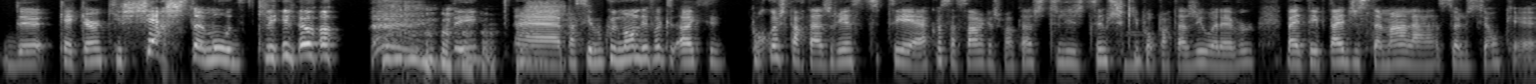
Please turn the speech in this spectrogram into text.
de quelqu'un qui cherche ce maudit clé-là. euh, parce qu'il y a beaucoup de monde, des fois, qui ah, pourquoi je partagerais, à quoi ça sert que je partage? Tu légitime, je suis qui pour partager, whatever. Ben, t'es peut-être justement la solution que.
